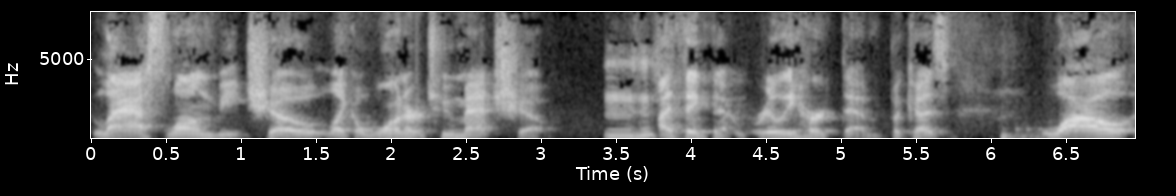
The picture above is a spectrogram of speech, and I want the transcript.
last Long Beach show like a one or two match show. Mhm. I think that really hurt them because while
